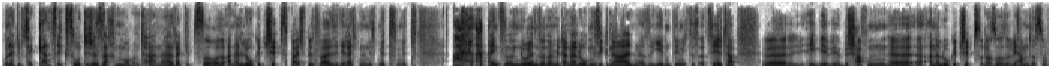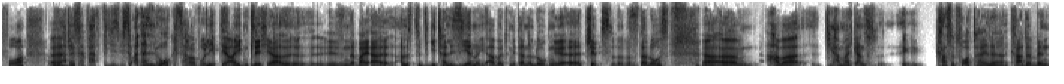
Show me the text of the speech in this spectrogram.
Und da gibt es ja ganz exotische Sachen momentan. Ja? Da gibt es so, so analoge Chips beispielsweise, die rechnen nicht mit, mit Einsen und Nullen, sondern mit analogen Signalen. Also jeden dem ich das erzählt habe, äh, hey, wir, wir beschaffen äh, analoge Chips oder so, also wir haben das so vor, äh, hat er gesagt, was, wie, wie so analog? Sag mal, wo lebt ihr eigentlich? Ja, äh, wir sind dabei, äh, alles zu digitalisieren und ihr arbeitet mit analogen äh, Chips. Was ist da los? Ja, ähm, aber die haben halt ganz äh, krasse Vorteile, gerade wenn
